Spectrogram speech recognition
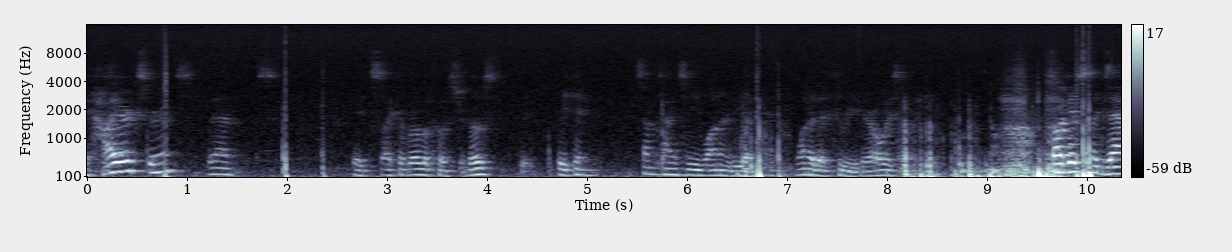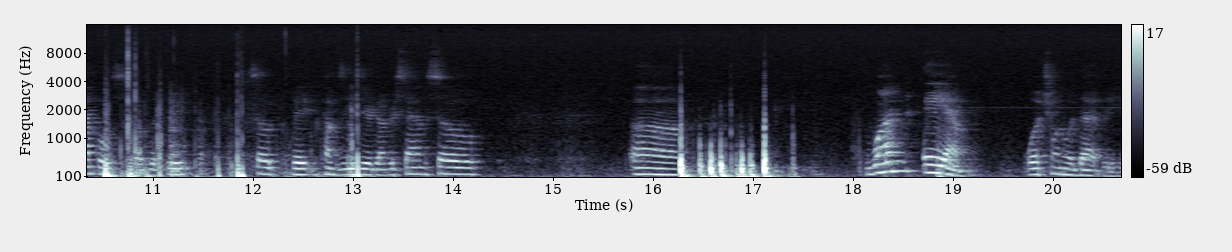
a higher experience, then it's, it's like a roller coaster. Those they can sometimes be one of the other, one of the three. They're always going to be. So I'll give some examples of the three, so it becomes easier to understand. So, um, 1 a.m. Which one would that be?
